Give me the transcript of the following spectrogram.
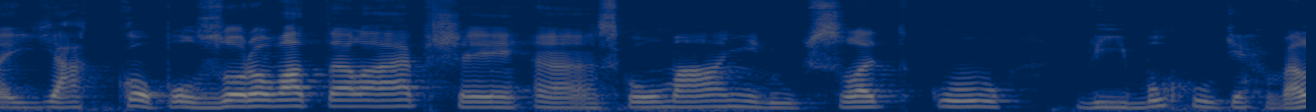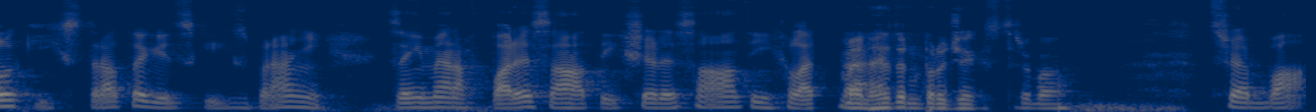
jako pozorovatelé při eh, zkoumání důsledků výbuchů těch velkých strategických zbraní, zejména v 50. 60. letech. Manhattan Project třeba. Třeba.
